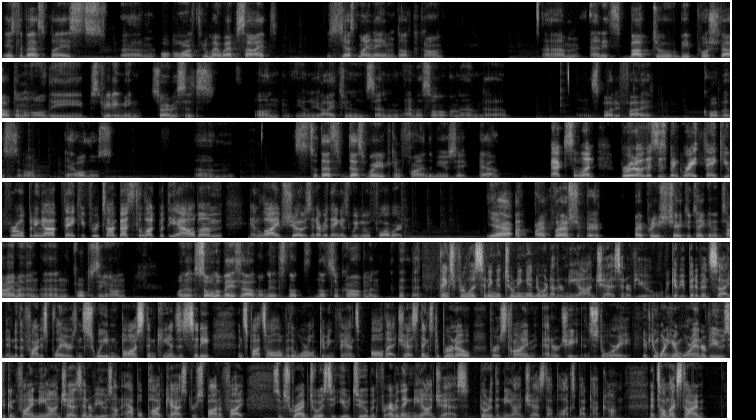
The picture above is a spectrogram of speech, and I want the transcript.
is the best place, um, or through my website. It's just my name.com. Um, and it's about to be pushed out on all the streaming services on you know your iTunes and Amazon and uh, Spotify, Qobuz and all yeah all those. Um, so that's that's where you can find the music. Yeah. Excellent. Bruno, this has been great. Thank you for opening up. Thank you for your time. Best of luck with the album and live shows and everything as we move forward. Yeah, my pleasure. I appreciate you taking the time and, and focusing on on a solo bass album. It's not not so common. Thanks for listening and tuning in to another Neon Jazz interview, where we give you a bit of insight into the finest players in Sweden, Boston, Kansas City, and spots all over the world, giving fans all that jazz. Thanks to Bruno for his time, energy, and story. If you want to hear more interviews, you can find Neon Jazz interviews on Apple Podcast or Spotify. Subscribe to us at YouTube, and for everything Neon Jazz, go to the neonjazz.blogspot.com. Until next time,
